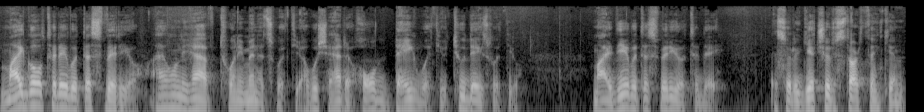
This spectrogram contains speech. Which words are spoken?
My goal today with this video, I only have 20 minutes with you. I wish I had a whole day with you, two days with you. My idea with this video today so to get you to start thinking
